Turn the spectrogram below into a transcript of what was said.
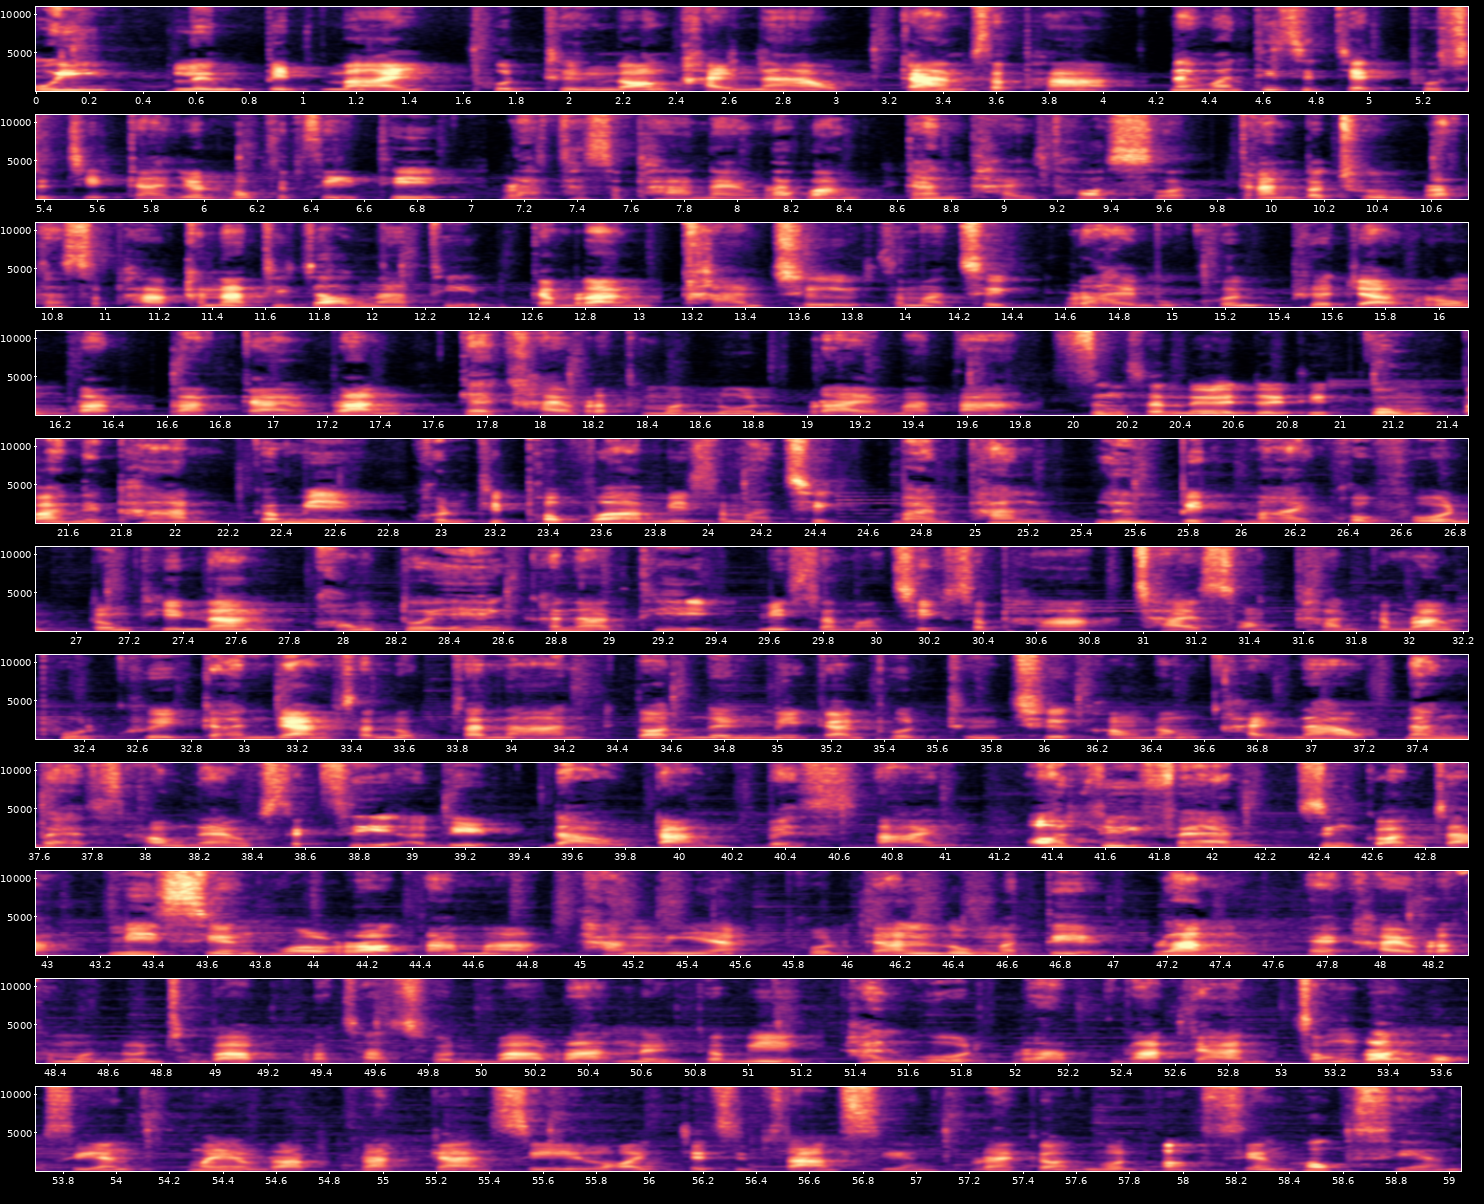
อุ๊ย ลืมปิดไมค์พูดถึงน้องไข่นาว การสภา ในวันที่ 17 พฤศจิกายน 64 ที่รัฐสภาในระหว่างการถ่ายทอดสด การประชุมรัฐสภาขณะที่เจ้าหน้าที่กำลังขานชื่อสมาชิกรายบุคคลเพื่อจะรองรับหลักการร่างแก้ไขรัฐธรรมนูญรายมาตราซึ่งเสนอโดยที่กลุ่มปานิพานก็มีคนที่พบว่ามีสมาชิกบางท่านลืมปิดไมโครโฟน ตรงที่นั่งของตัวเองขณะที่มีสมาชิกสภาชายสองท่านกำลังพูดคุยกันอย่างสนุกสนาน ตอนหนึ่งมีการพูดถึงชื่อของน้องไข่เน่านางแบบสาวแนวเซ็กซี่อดีตดาวดังเว็บไซต์ OnlyFans ซึ่งก่อนจะมีเสียงหัวเราะตามมา ทั้งนี้ผลการลงมติร่างแก้ไขรัฐธรรมนูญฉบับประชาชนวาระหนึ่งก็มีการโหวตรับหลักการ 206 เสียง ไม่รับหลักการ 473 เสียง และก็งดออกเสียง 6 เสียง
